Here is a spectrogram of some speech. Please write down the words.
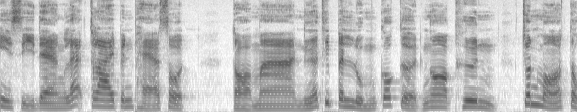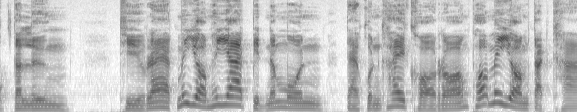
มีสีแดงและกลายเป็นแผลสด ต่อมาเนื้อที่เป็นหลุมก็เกิดงอกขึ้น จนหมอตกตะลึง ทีแรกไม่ยอมให้ญาติปิดน้ำมนต์ แต่คนไข้ขอร้องเพราะไม่ยอมตัดขา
